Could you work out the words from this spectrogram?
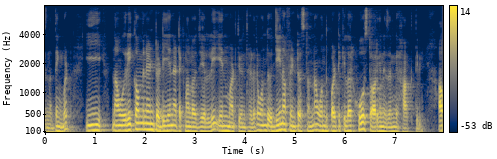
is ನಥಿಂಗ್ ಬಟ್ ಈ ನಾವು ರಿಕಾಮಿನೆಂಟ್ ಡಿ ಎನ್ ಎ ಟೆಕ್ನಾಲಜಿಯಲ್ಲಿ ಏನು ಮಾಡ್ತೀವಿ ಅಂತ ಹೇಳಿದ್ರೆ ಒಂದು ಜೀನ್ ಆಫ್ ಇಂಟ್ರೆಸ್ಟನ್ನು ಒಂದು ಪರ್ಟಿಕ್ಯುಲರ್ ಹೋಸ್ಟ್ ಆರ್ಗನಿಸಮ್ಗೆ ಹಾಕ್ತೀವಿ ಆ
